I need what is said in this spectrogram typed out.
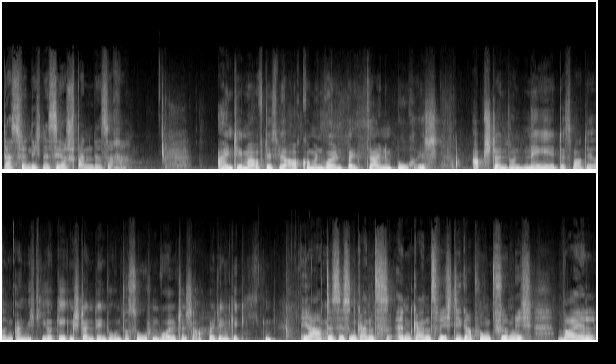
das finde ich eine sehr spannende Sache. Ein Thema, auf das wir auch kommen wollen bei deinem Buch, ist Abstand und Nähe, das war dir irgendein wichtiger Gegenstand, den du untersuchen wolltest, auch bei den Gedichten? Ja, das ist ein ganz, ein ganz wichtiger Punkt für mich, weil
